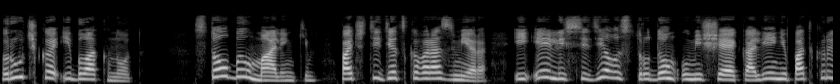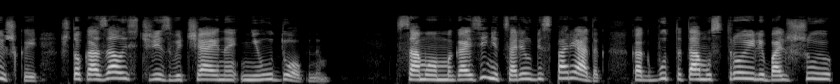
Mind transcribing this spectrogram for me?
ручка и блокнот. Стол был маленьким, почти детского размера, и Элли сидела с трудом, умещая колени под крышкой, что казалось чрезвычайно неудобным. В самом магазине царил беспорядок, как будто там устроили большую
